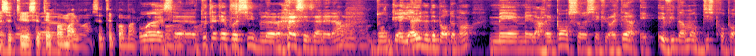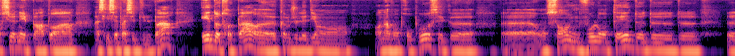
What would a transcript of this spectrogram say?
c'était, c'était pas mal, ouais. C'était pas mal. Ouais, tout était possible ces années-là. Donc il y a eu des débordements, mais, mais la réponse sécuritaire est évidemment disproportionnée par rapport à, à ce qui s'est passé d'une part. Et d'autre part, comme je l'ai dit en, en avant-propos, c'est que euh, on sent une volonté de, euh,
